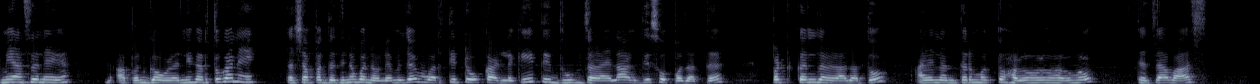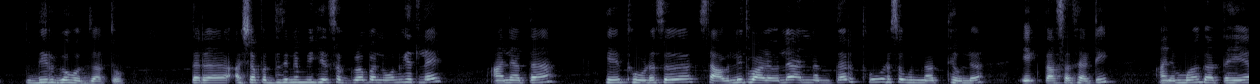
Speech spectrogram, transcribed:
मी असं नाही. आपण गवळणी करतो का नाही? तशा पद्धतीने बनवलं म्हणजे वरती टोक काढलं की ते धूप जळायला अगदी सोपं जातं. पटकन जळला जातो आणि नंतर मग तो हळूहळू हळूहळू त्याचा वास दीर्घ होत जातो. तर अशा पद्धतीने मी हे सगळं बनवून घेतलं आहे आणि आता हे थोडंसं सावलीत वाळवलं आणि नंतर थोडंसं उन्हात ठेवलं एक तासासाठी. आणि मग आता हे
